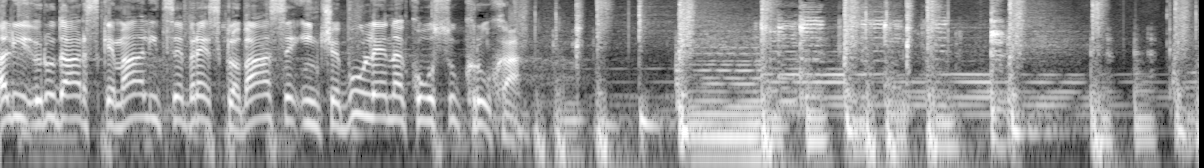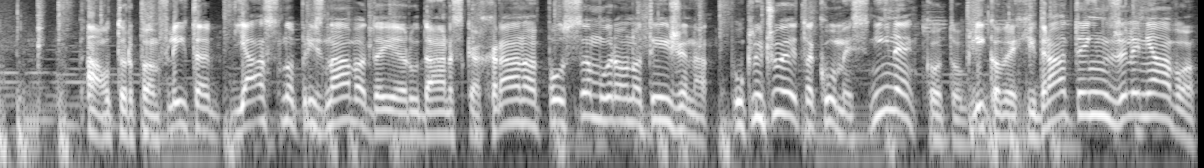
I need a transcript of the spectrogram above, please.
ali rudarske malice brez klobase in čebule na kosu kruha. Avtor pamfleta jasno priznava, da je rudarska hrana povsem uravnotežena. Vključuje tako mesnine kot oglikove hidrate in zelenjavo.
